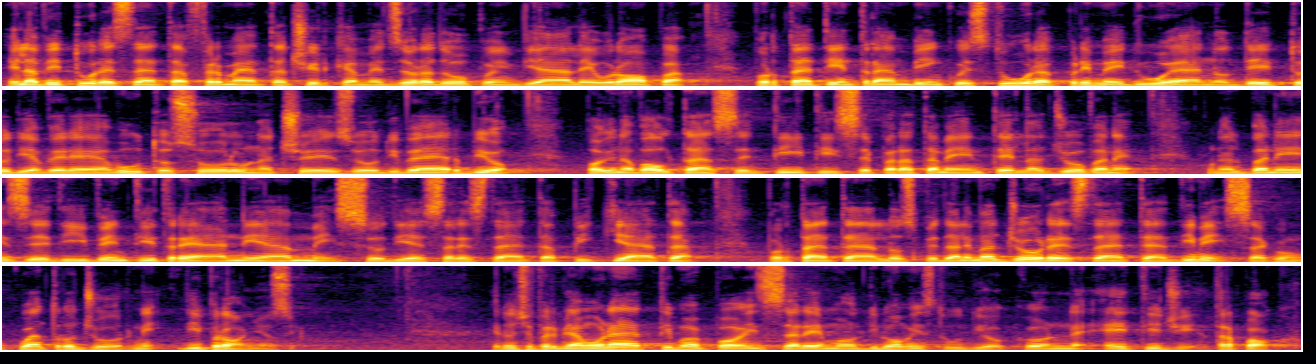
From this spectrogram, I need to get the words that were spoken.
e la vettura è stata fermata circa mezz'ora dopo in viale Europa. Portati entrambi in questura, prima i due hanno detto di avere avuto solo un acceso diverbio, poi una volta sentiti separatamente la giovane, un albanese di 23 anni, ha ammesso di essere stata picchiata. Portata all'ospedale maggiore è stata dimessa con quattro giorni di prognosi. E noi ci fermiamo un attimo e poi saremo di nuovo in studio con ETG. Tra poco.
